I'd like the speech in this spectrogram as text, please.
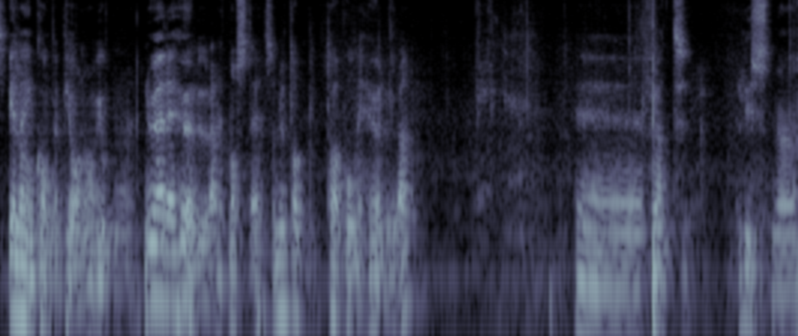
Spela in kompen piano har vi gjort nu. Nu är det hörlurar ett måste, så nu tar, jag på mig hörlurar. Eh, för att lyssna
